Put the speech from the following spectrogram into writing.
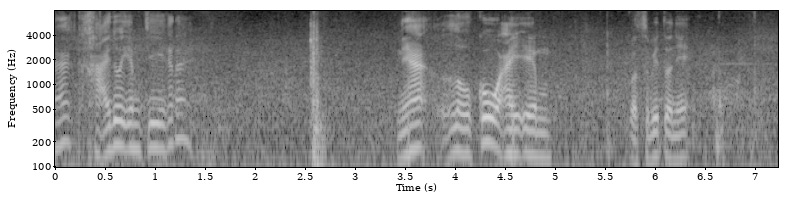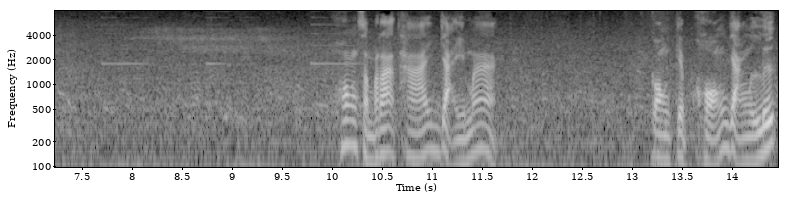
นะขายโดย MG ก็ได้เนี่ยฮะโลโก้ IM กดสวิตตัวนี้ ห้องสัมภาระท้ายใหญ่มาก กล่องเก็บของอย่างลึก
